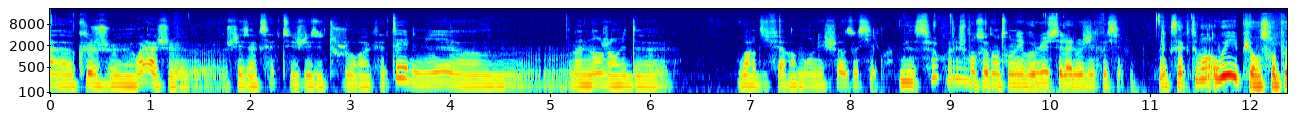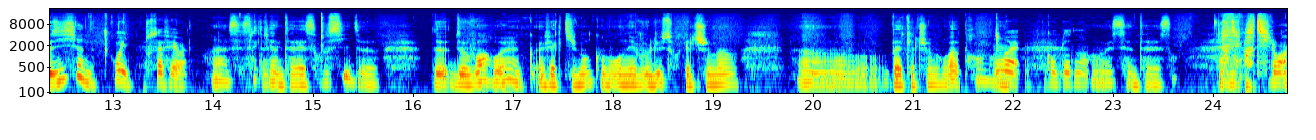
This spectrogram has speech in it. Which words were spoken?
Euh, que je, voilà, je, je, les accepte et je les ai toujours acceptés, mais euh, maintenant j'ai envie de voir différemment les choses aussi. Quoi. Bien sûr, ouais. Je pense que quand on évolue, c'est la logique aussi. Exactement, oui, et puis on se repositionne. Oui, tout à fait, ouais. c'est ça qui est intéressant aussi, de, de, de, voir, ouais, effectivement, comment on évolue, sur quel chemin, euh, bah, quel chemin on va prendre. Ouais, complètement. Ouais, c'est intéressant. On est parti loin.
